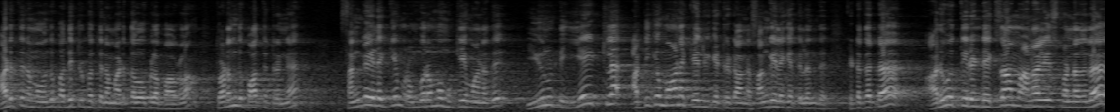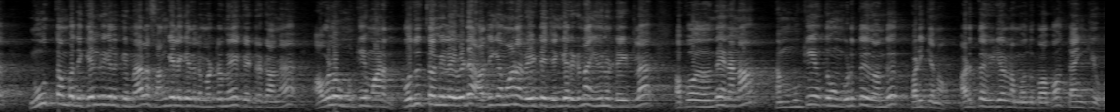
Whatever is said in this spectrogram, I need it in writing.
அடுத்து நம்ம வந்து பதிற்று நம்ம அடுத்த வகுப்பில் பார்க்கலாம். தொடர்ந்து பார்த்துட்டுருங்க சங்க இலக்கியம் ரொம்ப ரொம்ப முக்கியமானது. யூனிட் எயிட்டில் அதிகமான கேள்வி கேட்டிருக்காங்க சங்க இலக்கியத்திலேருந்து. கிட்டத்தட்ட அறுபத்தி ரெண்டு எக்ஸாம் அனலைஸ் பண்ணதில் நூற்றம்பது கேள்விகளுக்கு மேலே சங்க இலக்கியத்தில் மட்டுமே கேட்டிருக்காங்க. அவ்வளோ முக்கியமானது. பொதுத்தமிழை விட அதிகமான வெயிட்டேஜ் எங்கே இருக்குன்னா யூனிட் எயிட்டில் அப்போது வந்து என்னென்னா நம்ம முக்கியத்துவம் கொடுத்து இது வந்து படிக்கணும். அடுத்த வீடியோவில் நம்ம வந்து பார்ப்போம். தேங்க்யூ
